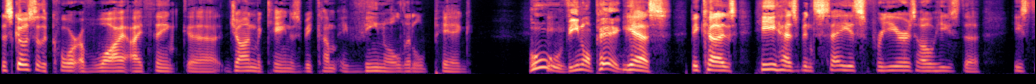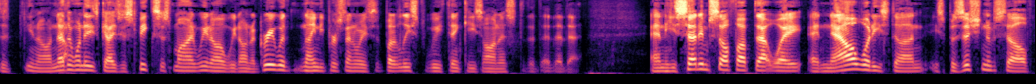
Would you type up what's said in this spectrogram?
this goes to the core of why I think uh, John McCain has become a venal little pig. Ooh, venal pig. Yes, because he has been saying for years, oh, he's the he's the you know another Yeah. one of these guys who speaks his mind. We know we don't agree with ninety percent of what he says, but at least we think he's honest. Da, da, da. And he set himself up that way, and now what he's done, he's positioned himself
